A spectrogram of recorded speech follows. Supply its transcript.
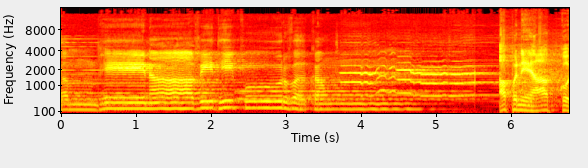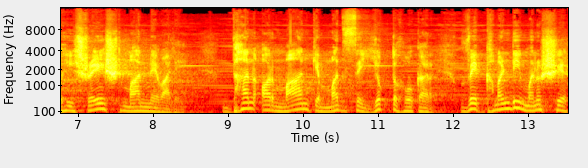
दम्भेनाविधिपूर्वकम् अपने आप को ही श्रेष्ठ मानने वाले, धन और मान के मद से युक्त होकर वे घमंडी मनुष्य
